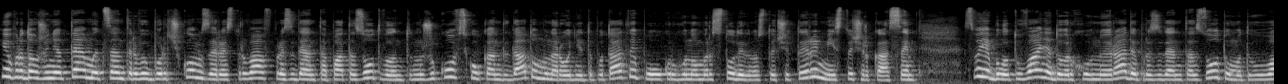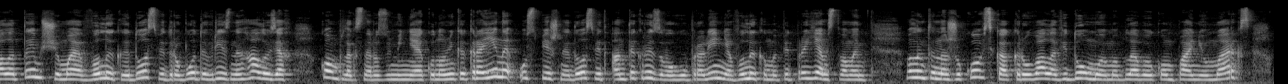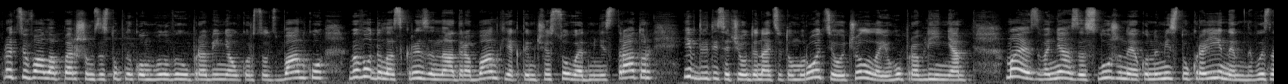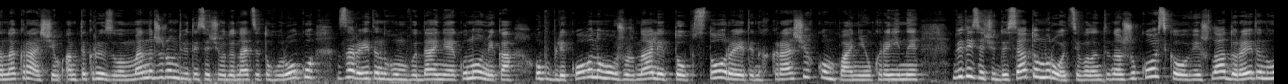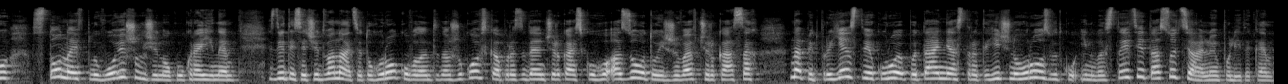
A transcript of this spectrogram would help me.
І у продовження теми центр виборчком зареєстрував президента ПАТ «Азот» Валентину Жуковську кандидатом у народні депутати по округу номер 194 місто Черкаси. Своє балотування до Верховної Ради президента ЗОТу мотивувала тим, що має великий досвід роботи в різних галузях, комплексне розуміння економіки країни, успішний досвід антикризового управління великими підприємствами. Валентина Жуковська керувала відомою меблевою компанією Меркс, працювала першим заступником голови управління Укрсоцбанку, виводила з кризи Надрабанк як тимчасовий адміністратор і в 2011 році очолила його правління. Має звання заслужений економіст України, визнана кращим антикризовим менеджером 2011 року за рейтингом видання Економіка, опублікованого в журналі Топ 100 рейтинг кращих компаній України. У 2010 році Валентина Жуковська увійшла до рейтингу 100 найвпливовіших жінок України. З 2012 року Валентина Жуковська президент Черкаського Азоту і живе в Черкасах. На підприємстві курує питання стратегічного розвитку, інвестицій та соціальної політики.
